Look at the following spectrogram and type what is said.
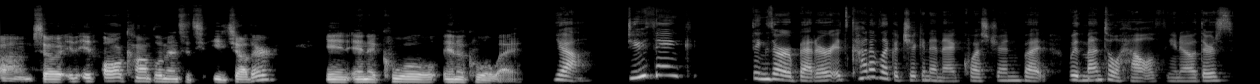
Um, so it, it all complements each other in in a cool in a cool way. Yeah. Do you think things are better? It's kind of like a chicken and egg question, but with mental health, you know, there's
